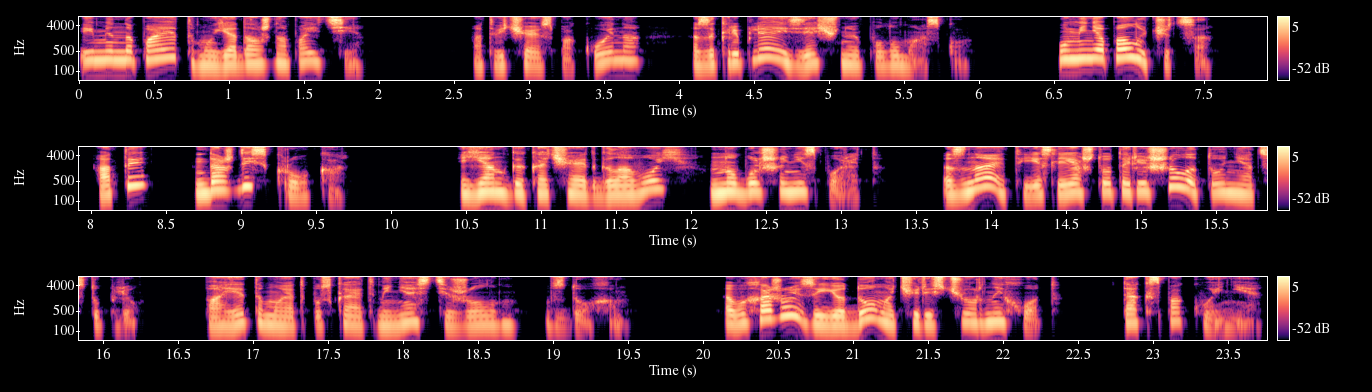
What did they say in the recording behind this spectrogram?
«Именно поэтому я должна пойти». Отвечаю спокойно, закрепляя изящную полумаску. «У меня получится. А ты дождись Крока». Янга качает головой, но больше не спорит. Знает, если я что-то решила, то не отступлю. Поэтому и отпускает меня с тяжелым вздохом. Выхожу из ее дома через черный ход. Так спокойнее.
